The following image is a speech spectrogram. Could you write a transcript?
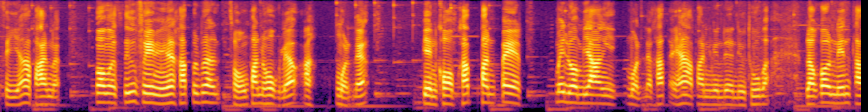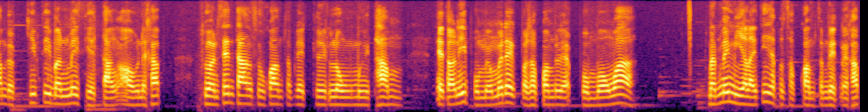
4ี่ห้าพันอะก็มาซื้อเฟรมอย่างนี้ยครับเพื่อนๆสองพันหกแล้วอะหมดแล้ว เปลี่ยนขอบครับพันแปดไม่รวมยางอีกหมดแล้วครับไอ้ห้าพันเงินเดือน YouTube อะเราก็เน้นทำแบบคลิปที่มันไม่เสียตังค์เอานะครับ ส่วนเส้นทางสู่ความสำเร็จคือลงมือทำแต่ตอนนี้ผมยังไม่ได้ประสบความสำเร็จผมมองว่า มันไม่มีอะไรที่จะประสบความสำเร็จนะครับ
